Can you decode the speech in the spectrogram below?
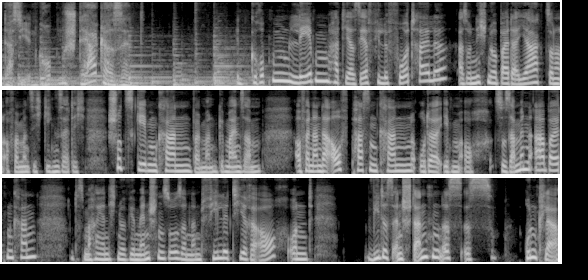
dass sie in Gruppen stärker sind. Gruppenleben hat ja sehr viele Vorteile, also nicht nur bei der Jagd, sondern auch, weil man sich gegenseitig Schutz geben kann, weil man gemeinsam aufeinander aufpassen kann oder eben auch zusammenarbeiten kann. Und das machen ja nicht nur wir Menschen so, sondern viele Tiere auch. Und wie das entstanden ist, ist unklar.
